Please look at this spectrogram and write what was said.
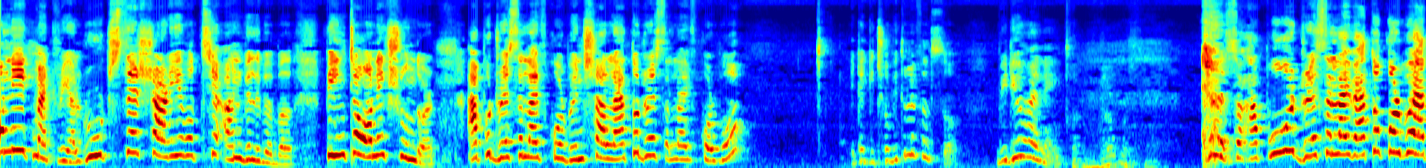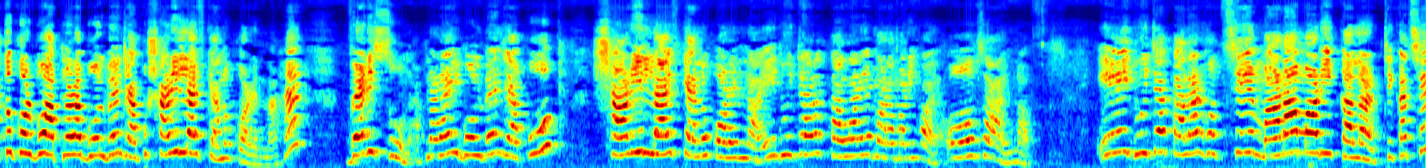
অনেক ম্যাটেরিয়াল রুটস এর শাড়ি হচ্ছে আনবিলিভেবল পিঙ্কটা অনেক সুন্দর। আপু ড্রেসের লাইভ করব ইনশাল্লাহ এত ড্রেসের লাইভ করব। এটা কি ছবি তুলে ফেলছো? ভিডিও হয় নাই? সো আপু ড্রেসের লাইভ এত করব এত করব আপনারা বলবেন যে আপু শাড়ির লাইভ কেন করেন না হ্যাঁ? ভেরি সুন আপনারাই বলবেন যে আপু শাড়ির লাইভ কেন করেন না? এই দুইটা কালারে মারামারি হয় অল টাইম না এই দুইটা কালার হচ্ছে মারামারি কালার ঠিক আছে?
